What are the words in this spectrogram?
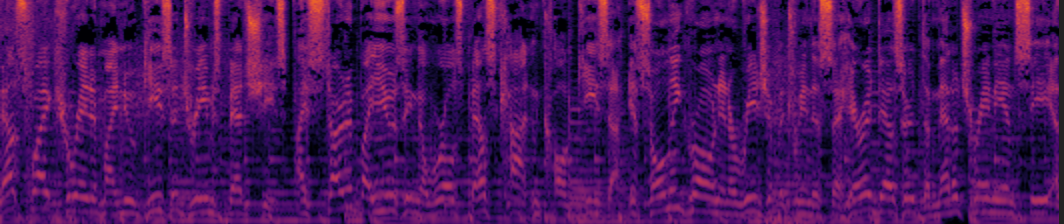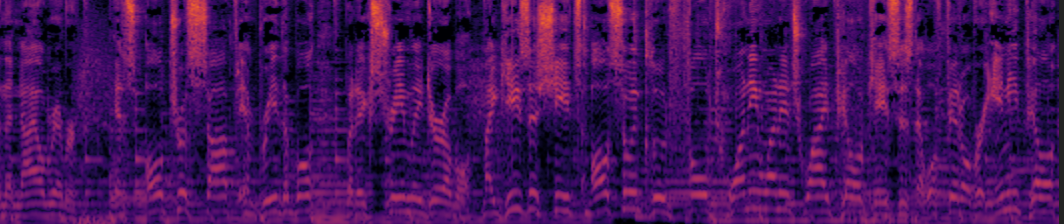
That's why I created my new Giza Dreams bed sheets. I started by using the world's best cotton called Giza. It's only grown in a region between the Sahara Desert, the Mediterranean Sea, and the Nile River. It's ultra soft and breathable, but extremely durable. My Giza sheets also include full 21 inch wide pillowcases that will fit over any pillow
